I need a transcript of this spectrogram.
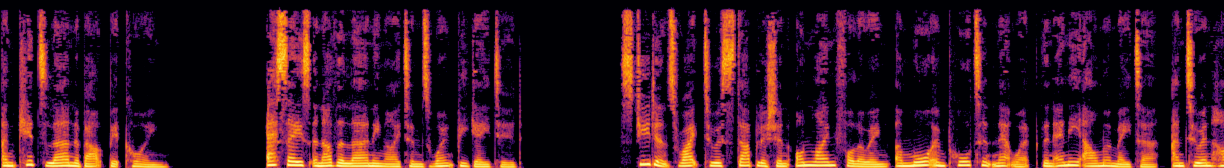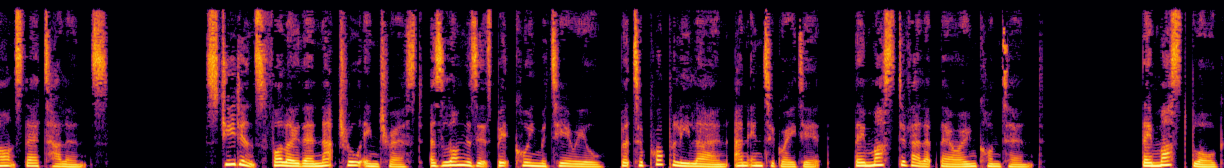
and kids learn about Bitcoin. Essays and other learning items won't be gated. Students' right to establish an online following a more important network than any alma mater and to enhance their talents. Students follow their natural interest as long as it's Bitcoin material, but to properly learn and integrate it, they must develop their own content. They must blog,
